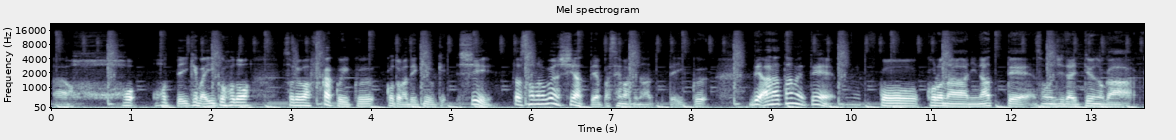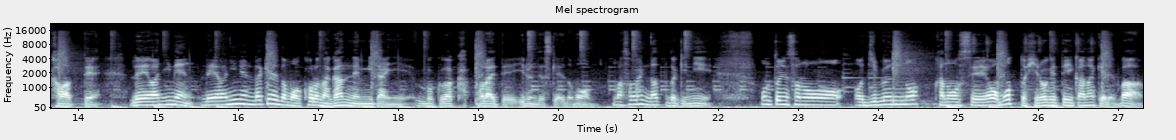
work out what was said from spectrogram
掘っていけばいくほどそれは深くいくことができるしただその分視野ってやっぱ狭くなっていく。で改めてこうコロナになってその時代っていうのが変わって令和2年令和2年だけれどもコロナ元年みたいに僕は捉えているんですけれども、まあ、そういうふうになった時に本当にその自分の可能性をもっと広げていかなければ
